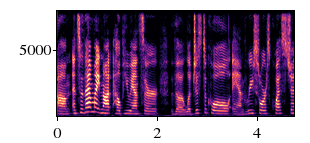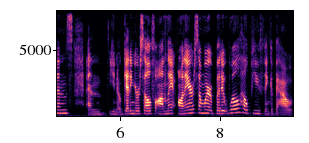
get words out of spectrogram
Um, and so that might not help you answer the logistical and resource questions and you know getting yourself on la- on air somewhere, but it will help you think about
